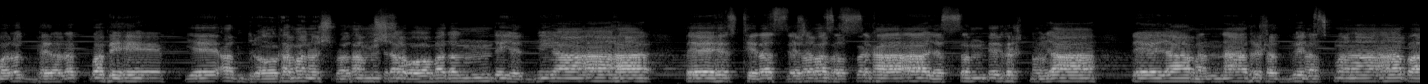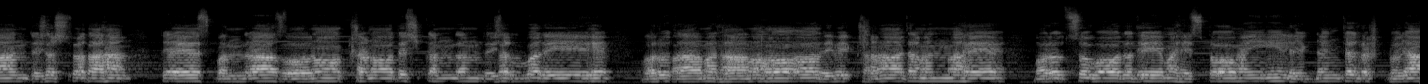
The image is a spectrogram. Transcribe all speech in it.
मरुद्भिरक्वभिः ये अद्रोघमनुष्वथम् श्रवो वदन्ति यज्ञियाः ते हि स्थिरस्य शवसः सखायः सन्ति धृष्णुया ते यामन्नाधृषद्विनस्मनाः पान्ति शश्वतः ते स्पन्द्रासो नो क्षणोति स्कन्दन्ति शर्वरीः मरुतामधामहो दिविक्षमा च मन्महे। मरुत्सु बोदधीमहि स्तोमैः यज्ञम् च धृष्णुया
